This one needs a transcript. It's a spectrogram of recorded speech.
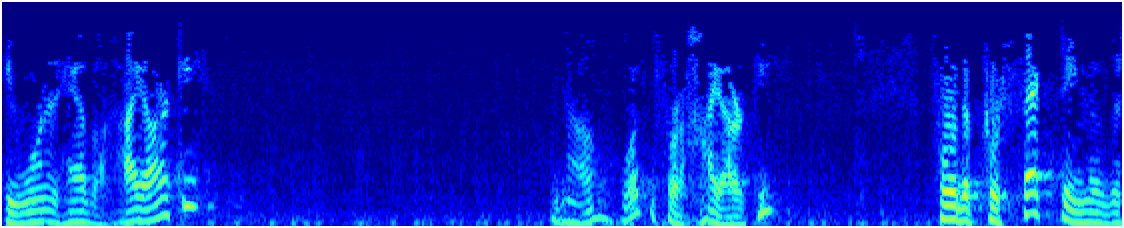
he wanted to have a hierarchy? No, wasn't for a hierarchy. For the perfecting of the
